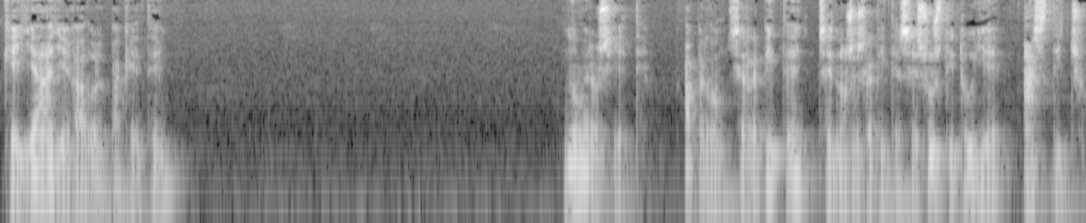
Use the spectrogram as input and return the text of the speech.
que ya ha llegado el paquete? Número 7. Ah, perdón, se repite, se, no se repite, se sustituye has dicho.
